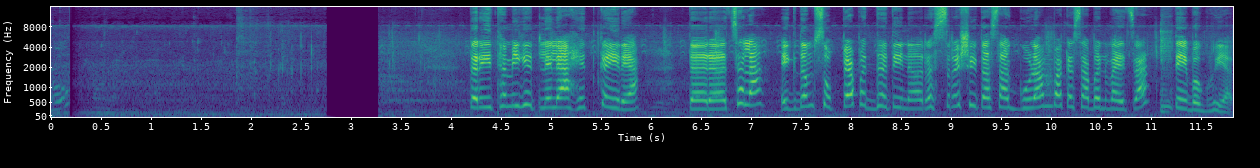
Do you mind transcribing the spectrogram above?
हो. तर इथं मी घेतलेल्या आहेत कैऱ्या. तर चला एकदम सोप्या पद्धतीनं रसरशीत असा गुळांबा कसा बनवायचा ते बघूयात.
